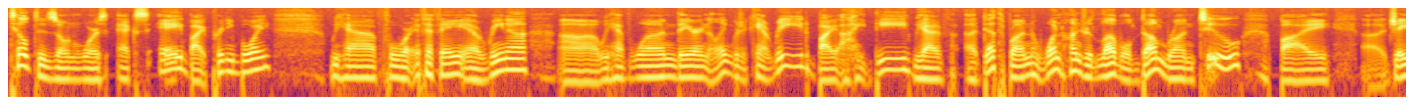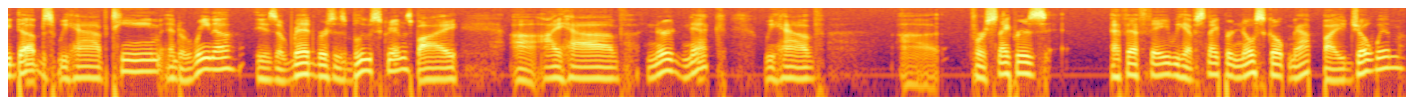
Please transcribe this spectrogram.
Tilted Zone Wars XA by Pretty Boy. We have for FFA Arena, uh, we have one there in a language I can't read by ID. We have a Death Run 100 level Dumb Run 2 by uh, J Dubs. We have Team and Arena is a red versus blue scrims by uh, I have Nerd Neck. We have uh, for snipers FFA, we have Sniper No Scope Map by Joe Wim.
